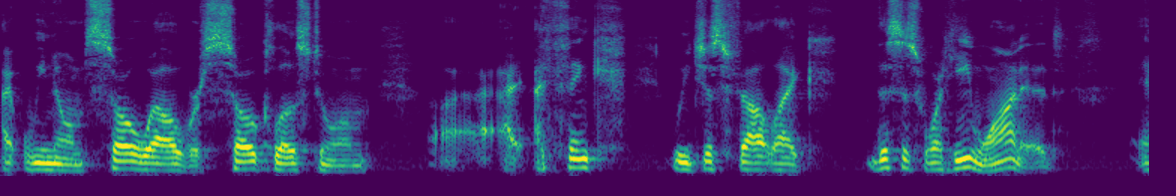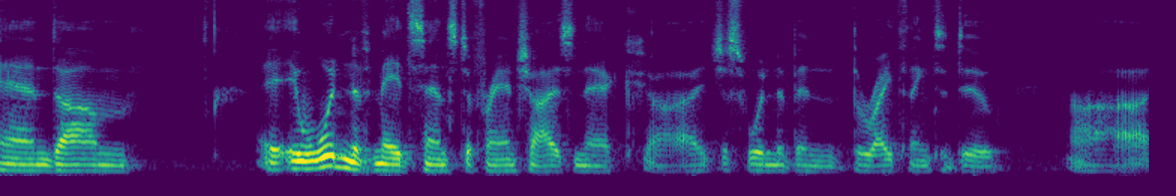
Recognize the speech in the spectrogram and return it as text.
I, we know him so well. We're so close to him. I, I think we just felt like this is what he wanted, and um, it, it wouldn't have made sense to franchise Nick. Uh, it just wouldn't have been the right thing to do, uh,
